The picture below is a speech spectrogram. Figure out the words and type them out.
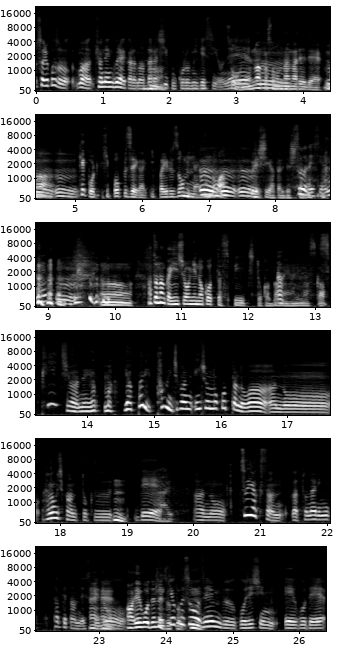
それこそ、まあ去年ぐらいからの新しい試みですよね。そうね、なんかその流れ。れで、うんまあ、うんうん結構ヒップホップ勢がいっぱいいるぞみたいなのは、うんうんうん嬉しいあたりでしたね。そうですよね。うん うん、あとなんか印象に残ったスピーチとか場面ありますか？スピーチはねや,、まあ、やっぱり多分一番印象に残ったのはあのー浜口監督で、はいあの通訳さんが隣に立ってたんですけど、ええあ英語でね結局そう、うん全部ご自身英語で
